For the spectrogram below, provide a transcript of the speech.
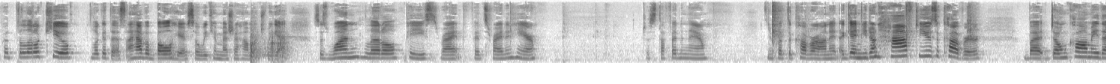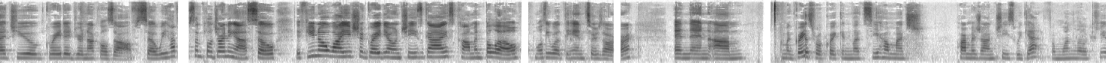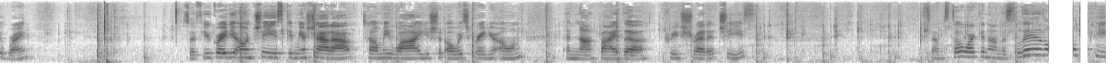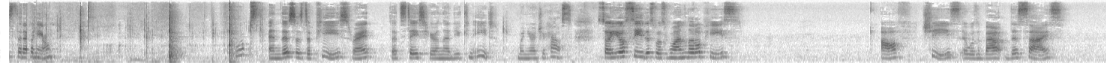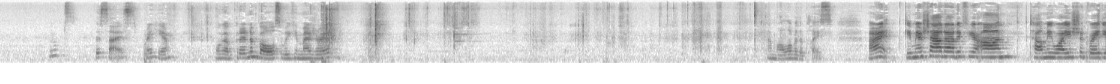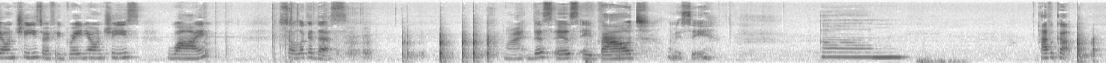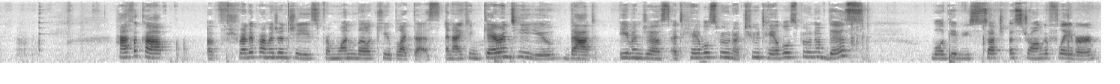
Put the little cube, look at this. I have a bowl here so we can measure how much we get. So it's one little piece, right? Fits right in here. Just stuff it in there. You put the cover on it. Again, you don't have to use a cover, but don't call me that you grated your knuckles off. So we have some people joining us. So if you know why you should grate your own cheese, guys, comment below. We'll see what the answers are. And then um, I'm going to grate this real quick and let's see how much Parmesan cheese we get from one little cube, right? So if you grade your own cheese, give me a shout out. Tell me why you should always grade your own and not buy the pre-shredded cheese. So I'm still working on this little piece that I put here. Whoops. And this is the piece, right, that stays here and that you can eat when you're at your house. So you'll see this was one little piece of cheese. It was about this size. Oops, this size right here. We're going to put it in a bowl so we can measure it. I'm all over the place. All right, give me a shout out if you're on. Tell me why you should grade your own cheese or if you grade your own cheese, why. So look at this. All right, this is about, let me see, um, half a cup. Half a cup of shredded Parmesan cheese from one little cube like this. And I can guarantee you that even just a tablespoon or two tablespoon of this will give you such a stronger flavor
